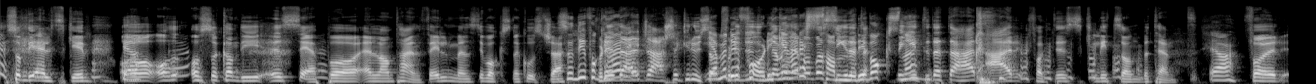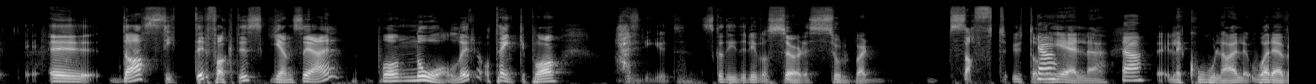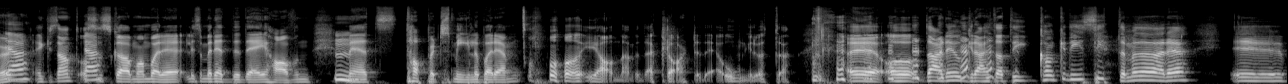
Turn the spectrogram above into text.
Som de elsker. Og, Ja. og, og så kan de eh, se på en eller annen tegnefilm mens de voksne koser seg. Så de får Fordi ikke være det er så grusomt. Ja, men du får de ikke være sammen med si de voksne. Birgitte, dette her er faktisk litt sånn betent. ja. For eh, da sitter faktisk Jens og jeg på nåler og tenker på Herregud, skal de drive og søle solbærsaft utover hele ja. Eller cola, eller whatever. Ja. Ikke sant? Og Ja. så skal man bare liksom redde det i havn Mm. med et tappert smil og bare Å, ja, nei, men det er klart det, det er unger, vet du. eh, og da er det jo greit at de Kan ikke de sitte med det derre eh,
